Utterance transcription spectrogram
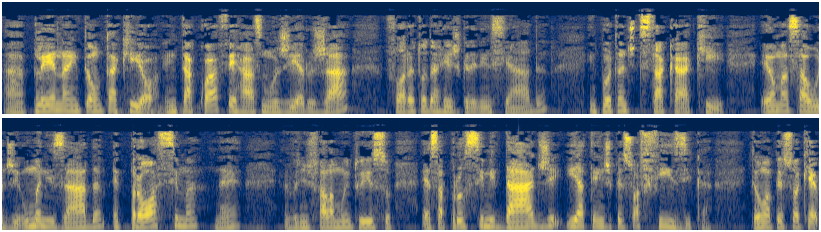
A Plena, então, está aqui, ó, em Taquá, Ferraz, Mogi, Arujá, fora toda a rede credenciada. Importante destacar que é uma saúde humanizada, é próxima, né? A gente fala muito isso, essa proximidade e atende pessoa física. Então, a pessoa que é,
